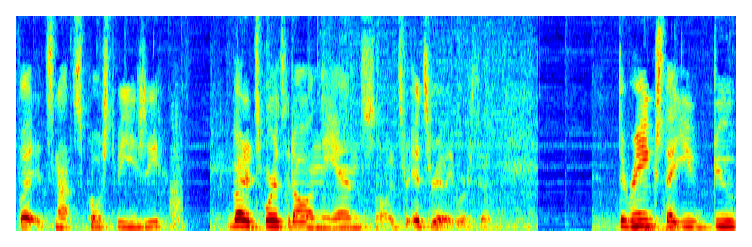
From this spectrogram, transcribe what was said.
but it's not supposed to be easy. But it's worth it all in the end, so it's it's really worth it. The ranks that you do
